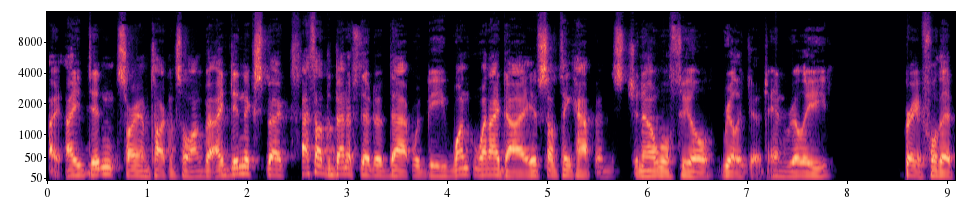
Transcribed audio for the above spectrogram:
I, I, didn't, sorry, I'm talking so long, but I didn't expect, I thought the benefit of that would be one, when I die, if something happens, Janelle will feel really good and really grateful that,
